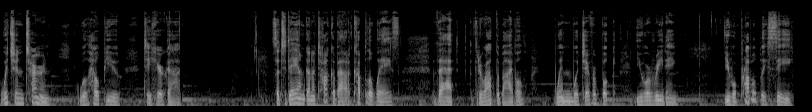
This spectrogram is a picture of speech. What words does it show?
which in turn will help you to hear God. So today I'm going to talk about a couple of ways that throughout the Bible, when whichever book you are reading, you will probably see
